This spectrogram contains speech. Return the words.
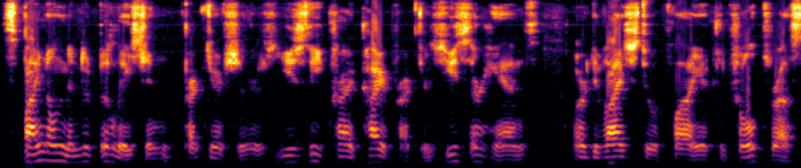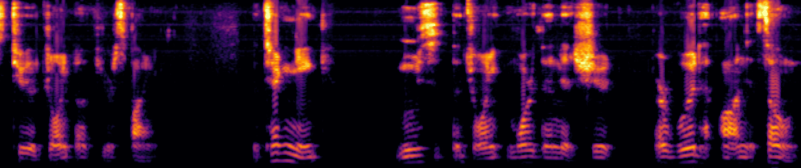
Spinal manipulation practitioners, usually chiropractors, use their hands or device to apply a controlled thrust to a joint of your spine. The technique moves the joint more than it should or would on its own,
